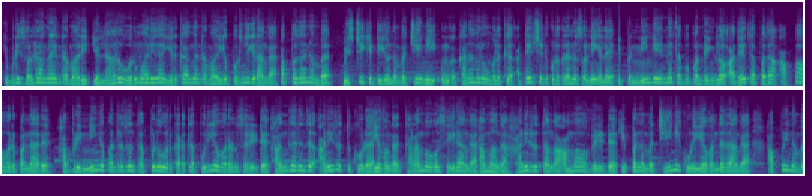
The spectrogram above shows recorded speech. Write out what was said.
இப்படி சொல்றாங்களேன்ற மாதிரி எல்லாரும் ஒரு மாதிரி தான் இருக்காங்கன்ற மாதிரியும் புரிஞ்சுக்கிறாங்க. அப்பதான் நம்ம மிஸ்டி கிட்டயும் நம்ம சீனி உங்க கணவர் உங்களுக்கு அட்டென்ஷன் கொடுக்கலன்னு சொன்னீங்களே இப்ப நீங்க என்ன தப்பு பண்றீங்களோ அதே தப்பு தான் அப்பா அவர் பண்ணாரு. அப்படி நீங்க பண்றதும் தப்புன்னு ஒரு கடத்துல புரிய வரும்னு சொல்லிட்டு அங்க இருந்து அனிருத் கூட இவங்க கிளம்பவும் செய்யறாங்க ஆமாங்க அனிருத் அவங்க அம்மாவை விட்டுட்டு இப்ப நம்ம சீனி கூடயே வந்துடுறாங்க. அப்படி நம்ம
